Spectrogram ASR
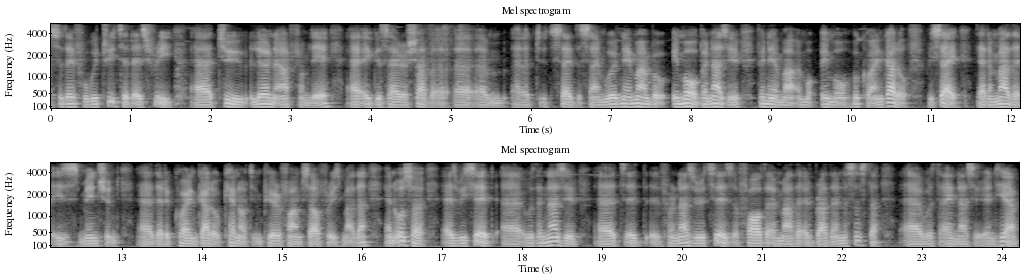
So therefore we treat it as free to learn out from there a gezer shava um, to say the same word. Benazir v'ne'emar imor b'kohen gadol. We say that a mother is mentioned. Uh, uh, that a Kohen Gadol cannot impurify himself for his mother. And also, as we said, uh, with a Nazir, uh, it, for a Nazir it says a father, a mother, a brother, and a sister uh, with a Nazir. And here,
